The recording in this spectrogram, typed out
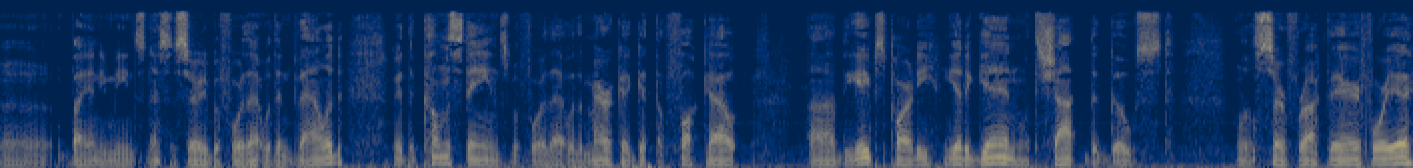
Uh, by any means necessary. Before that, with Invalid. We had the Cum Stains before that with America Get the Fuck Out. Uh, the Apes Party, yet again, with Shot the Ghost. A little surf rock there for you.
